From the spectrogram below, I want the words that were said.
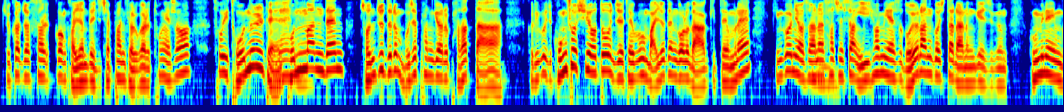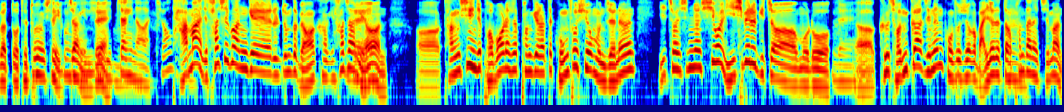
주가 조작 사건 관련된 이제 재판 결과를 통해서 소위 돈을 댄, 네네. 돈만 된 전주들은 무죄 판결을 받았다. 그리고 이제 공소시효도 이제 대부분 만료된 걸로 나왔기 때문에 김건희 여사는 음. 사실상 이 혐의에서 노연한 것이다라는 게 지금 국민의힘과 또 대통령실의 입장인데 입장이 나왔죠. 다만 이제 사실관계를 좀 더 명확하게 하자면 네. 어, 당시 이제 법원에서 판결할 때 공소시효 문제는 2010년 10월 20일을 기점으로 네. 어, 그 전까지는 공소시효가 만료됐다고 음. 판단했지만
